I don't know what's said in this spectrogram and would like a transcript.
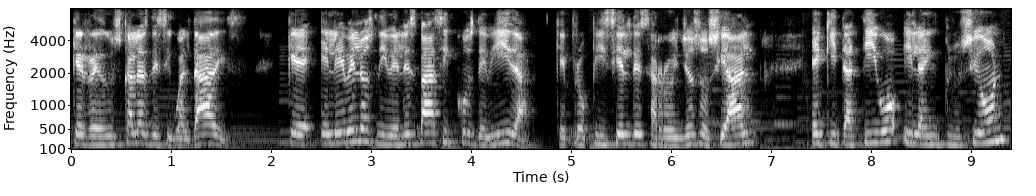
que reduzca las desigualdades, que eleve los niveles básicos de vida, que propicie el desarrollo social, equitativo y la inclusión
